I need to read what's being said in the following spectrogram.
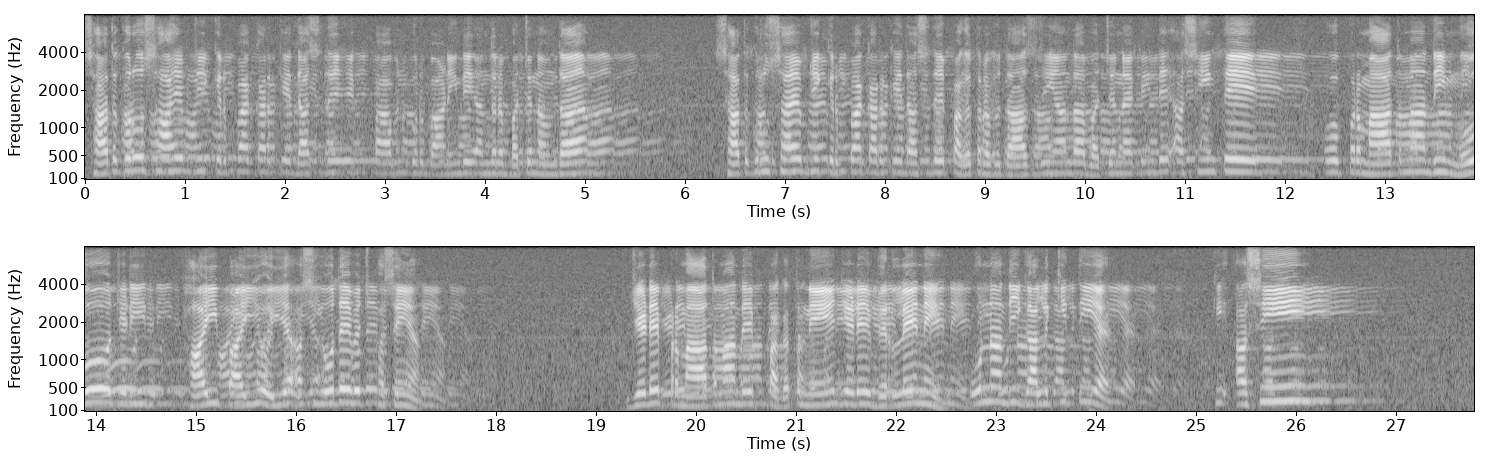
ਸਤਿਗੁਰੂ ਸਾਹਿਬ ਜੀ ਕਿਰਪਾ ਕਰਕੇ ਦੱਸਦੇ ਇੱਕ ਪਾਵਨ ਗੁਰਬਾਣੀ ਦੇ ਅੰਦਰ ਬਚਨ ਆਉਂਦਾ। ਸਤਿਗੁਰੂ ਸਾਹਿਬ ਜੀ ਕਿਰਪਾ ਕਰਕੇ ਦੱਸਦੇ ਭਗਤ ਰਵਿਦਾਸ ਜੀਆਂ ਦਾ ਬਚਨ ਹੈ। ਕਹਿੰਦੇ, ਅਸੀਂ ਤੇ ਉਹ ਪ੍ਰਮਾਤਮਾ ਦੀ ਮੋਹ ਜਿਹੜੀ ਫਾਈ ਪਾਈ ਹੋਈ ਹੈ, ਅਸੀਂ ਉਹਦੇ ਵਿੱਚ ਫਸੇ ਆ ਜਿਹੜੇ ਪ੍ਰਮਾਤਮਾ ਦੇ ਭਗਤ ਨੇ, ਜਿਹੜੇ ਵਿਰਲੇ ਨੇ, ਉਹਨਾਂ ਦੀ ਗੱਲ ਕੀਤੀ ਹੈ ਕਿ ਅਸੀਂ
